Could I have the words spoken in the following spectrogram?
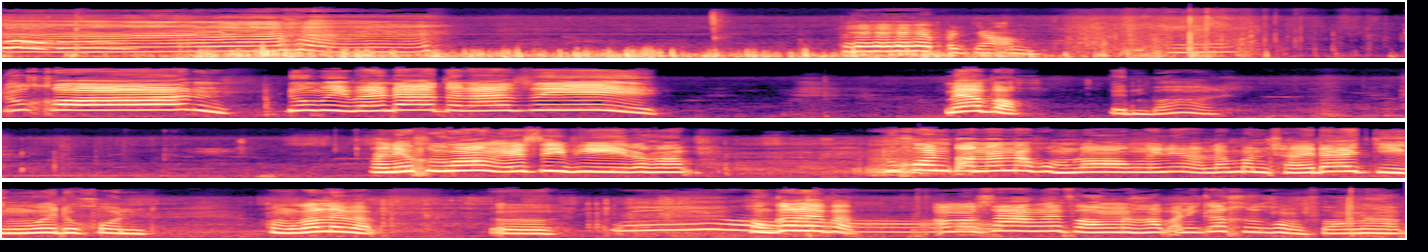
วู้เพ่ประจำทุกคน ดูมีแพนด้าตัวนั้นสิ แม่บอกเป็นบ้าเลยอันนี้คือห้อง SCP นะครับ ทุกคนตอนนั้นนะผมลองไงเนี่ย แล้วมันใช้ได้จริงเว้ยทุกคน ผมก็เลยแบบ เออ ผมก็เลยแบบ เอามาสร้างให้ฟ้องนะครับ อันนี้ก็คือของฟ้องนะครับ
